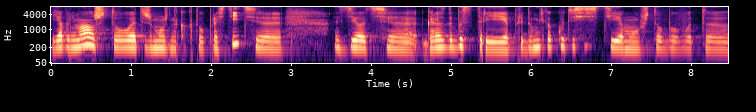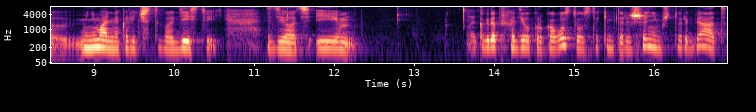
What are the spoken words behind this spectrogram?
я понимала, что это же можно как-то упростить, э, сделать гораздо быстрее, придумать какую-то систему, чтобы вот минимальное количество действий сделать. И когда приходила к руководству с таким-то решением, что, ребят,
